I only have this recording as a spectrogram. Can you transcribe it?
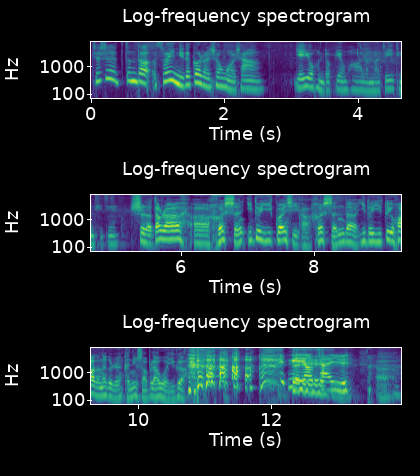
其实真的，所以你的个人生活上也有很多变化了吗？这疫情期间，是的，当然，呃，和神一对一关系啊，和神的一对一对话的那个人，肯定少不了我一个。你也要参与。啊、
